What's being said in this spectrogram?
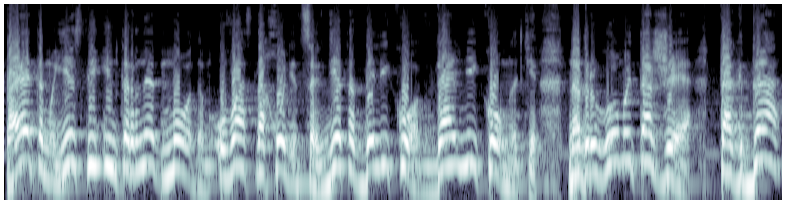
Поэтому, если интернет-модем у вас находится где-то далеко, в дальней комнате, на другом этаже, тогда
